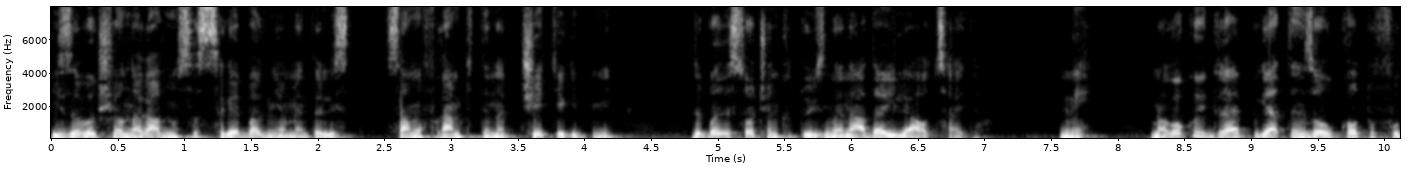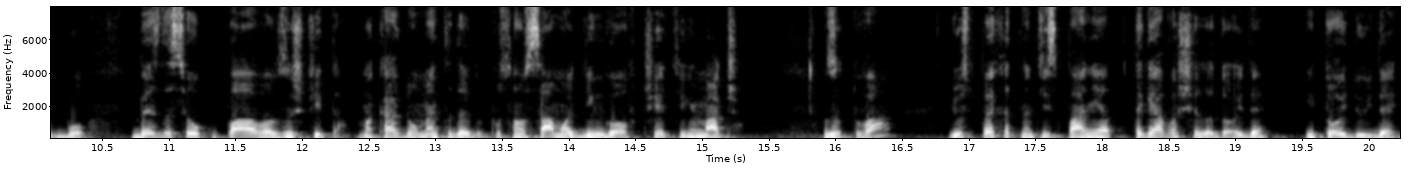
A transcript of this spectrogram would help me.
и завършил наравно с сребърния медалист само в рамките на 4 дни, да бъде сочен като изненада или аутсайдер. Не. Марокко играе приятен за окото футбол, без да се окупава в защита, макар до момента да е допуснал само един гол в 4 мача. Затова и успехът над Испания трябваше да дойде и той дойде,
